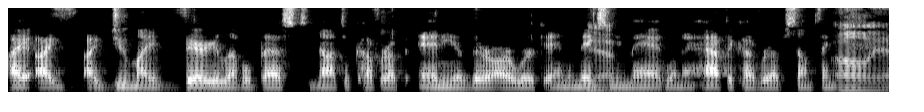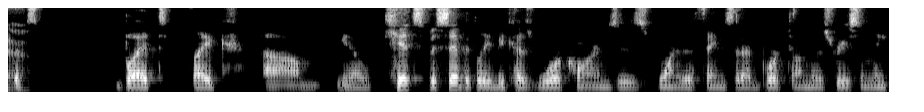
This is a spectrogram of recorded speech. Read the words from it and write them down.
I, I, I do my very level best not to cover up any of their artwork. And it makes yeah. me mad when I have to cover up something. Oh, yeah. But, but like, um, you know, Kit specifically because Warcorns is one of the things that I've worked on most recently.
